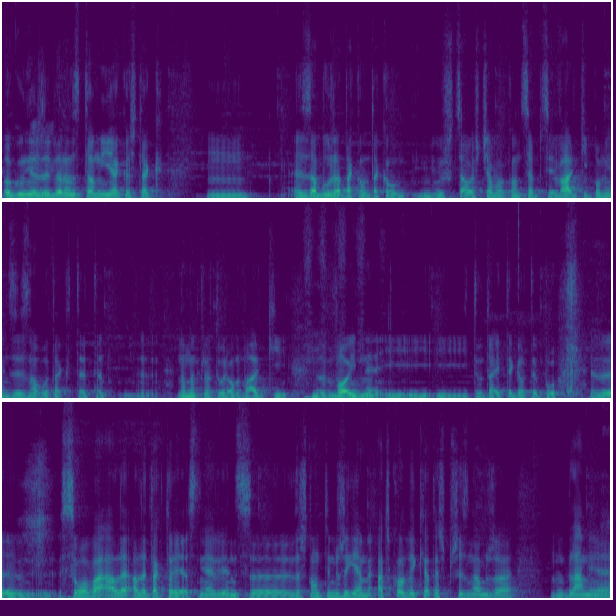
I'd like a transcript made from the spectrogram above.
ogólnie rzecz mhm. biorąc to mi jakoś tak mm, zaburza taką, taką już całościową koncepcję walki pomiędzy znowu tak te, te nomenklaturą walki, wojny i, i, i, tutaj tego typu słowa, ale, ale tak to jest, nie? Więc e, zresztą tym żyjemy. Aczkolwiek ja też przyznam, że dla mnie,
